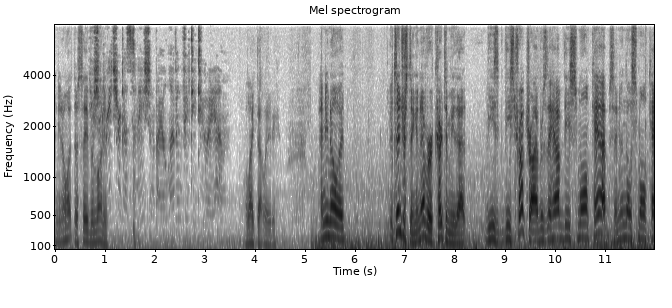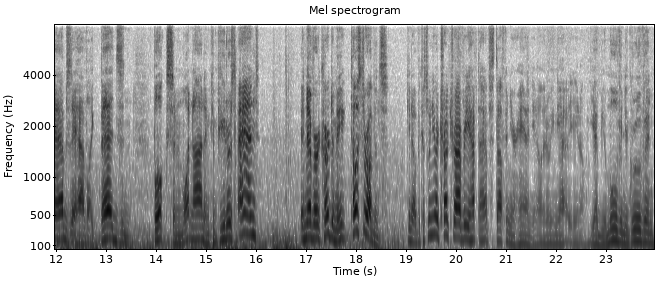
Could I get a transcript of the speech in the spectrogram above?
And you know what? They're saving money. reach your destination by 11:52 a.m. I like that lady. And you know, it, it's interesting. It never occurred to me that these these truck drivers they have these small cabs, and in those small cabs they have like beds and books and whatnot and computers. And it never occurred to me toaster ovens. You know, because when you're a truck driver, you have to have stuff in your hand. You know, I mean, yeah, you know, you have your moving, you're grooving.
